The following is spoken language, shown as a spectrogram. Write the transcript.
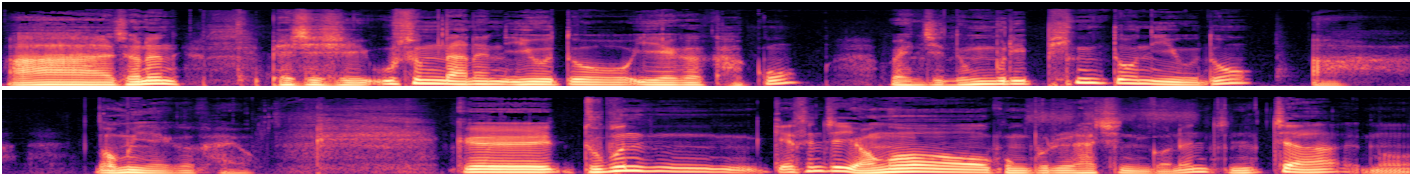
아, 저는 배시시 웃음 나는 이유도 이해가 가고, 왠지 눈물이 핑 돈 이유도, 아, 너무 이해가 가요. 그, 두 분께서 이제 영어 공부를 하신 거는 진짜 뭐,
